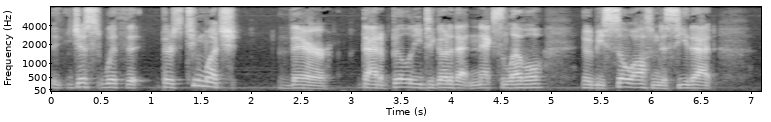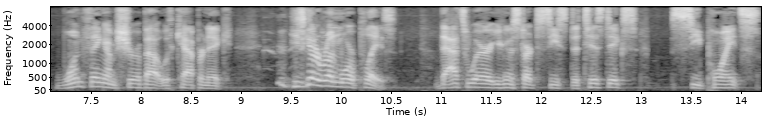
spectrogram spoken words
just with the, there's too much there. That ability to go to that next level, it would be so awesome to see that. One thing I'm sure about with Kaepernick, he's going to run more plays. That's where you're going to start to see statistics, see points,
